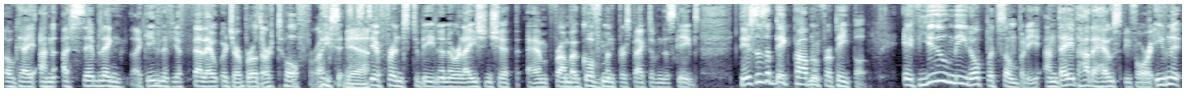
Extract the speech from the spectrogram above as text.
okay? And a sibling, like even if you fell out with your brother, tough, right? It's Yeah. different to being in a relationship um, from a government perspective in the schemes. This is a big problem for people. If you meet up with somebody and they've had a house before, even if,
